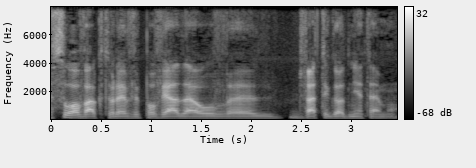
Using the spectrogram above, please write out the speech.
słowa, które wypowiadał dwa tygodnie temu?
